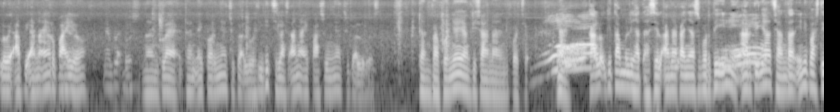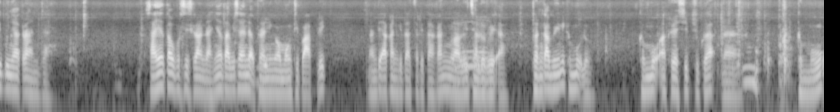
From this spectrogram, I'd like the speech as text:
Luwe api anaknya rupanya yo. Nemplek bos. nemplek. Dan ekornya juga luas ini jelas anak pasungnya juga luas dan babonnya yang di sana di pojok. Nah kalau kita melihat hasil anakannya seperti ini artinya jantan ini pasti punya keranda saya tahu persis kerandanya tapi saya tidak berani ngomong di publik. Nanti akan kita ceritakan melalui jalur WA dan kambing ini gemuk loh gemuk agresif juga. Nah gemuk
